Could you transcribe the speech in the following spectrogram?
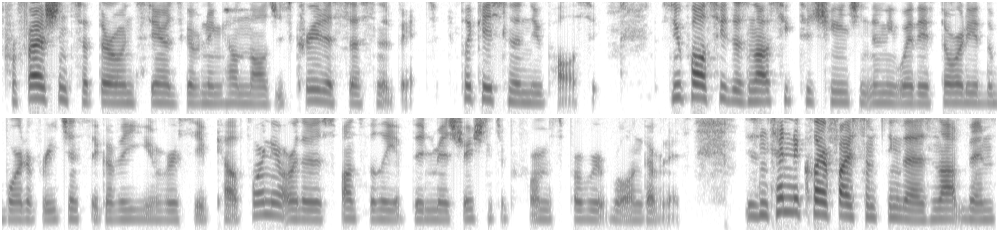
profession, set their own standards governing how knowledge is created, assessed, and advanced. Implication of the new policy. This new policy does not seek to change in any way the authority of the Board of Regents to govern the University of California or the responsibility of the administration to perform its appropriate role in governance. It is intended to clarify something that has not been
